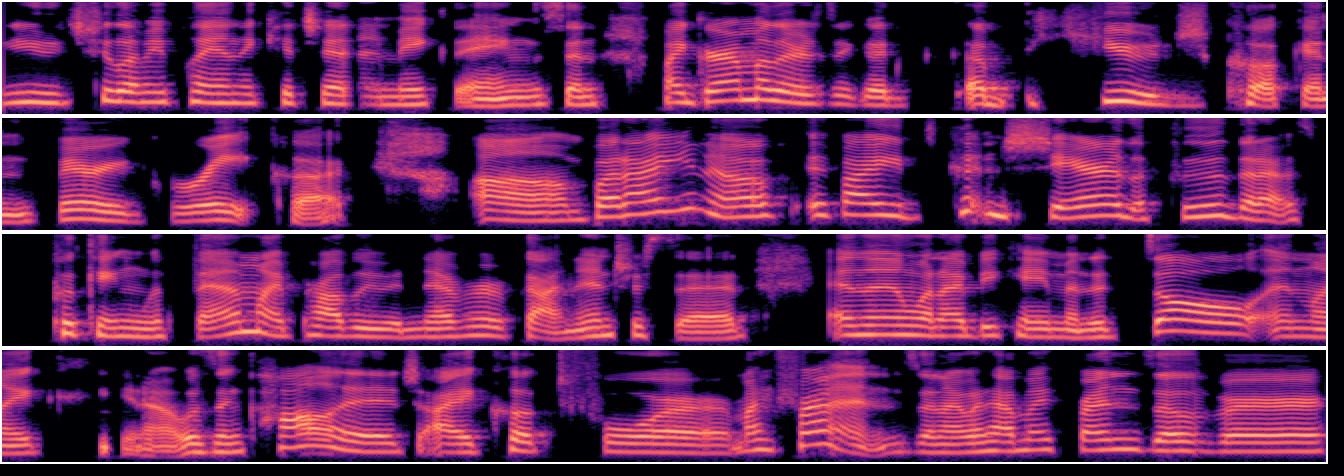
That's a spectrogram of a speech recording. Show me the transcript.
you, she let me play in the kitchen and make things, and my grandmother is a good, a huge cook and very great cook. Um, but I, you know, if, if I couldn't share the food that I was cooking with them, I probably would never have gotten interested. And then when I became an adult and like, you know, I was in college, I cooked for my friends and I would have my friends over.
